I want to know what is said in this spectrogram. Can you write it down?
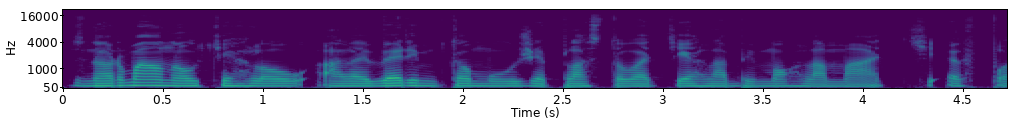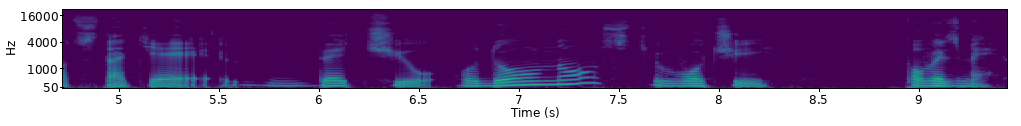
s normálnou tehlou, ale verím tomu, že plastová tehla by mohla mať v podstate väčšiu odolnosť voči, povedzme,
